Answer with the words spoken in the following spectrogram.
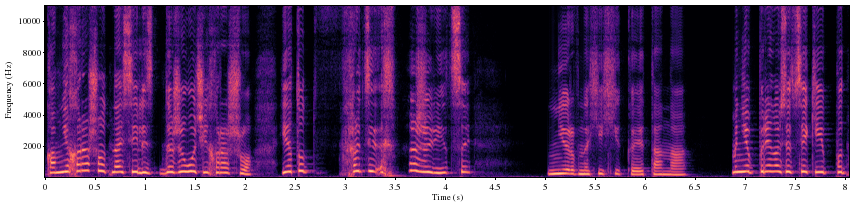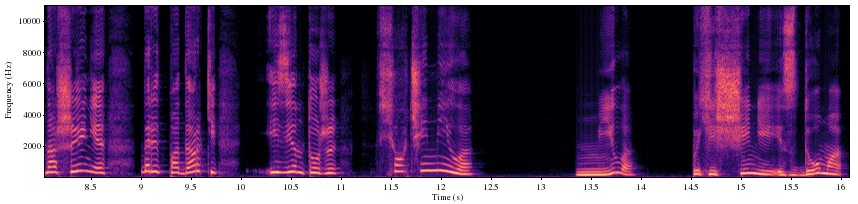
Ко мне хорошо относились, даже очень хорошо. Я тут вроде жрицы». Нервно хихикает она. «Мне приносят всякие подношения, дарят подарки. И Зен тоже. Все очень мило». «Мило? Похищение из дома?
